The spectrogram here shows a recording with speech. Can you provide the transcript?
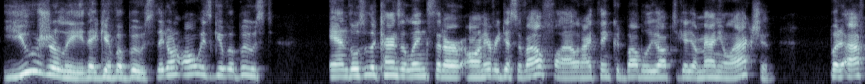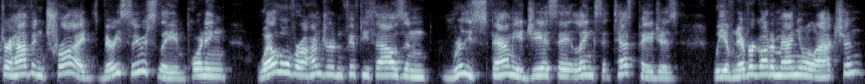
usually they give a boost. They don't always give a boost and those are the kinds of links that are on every disavow file and I think could bubble you up to get a manual action. But after having tried very seriously and pointing well over 150,000 really spammy GSA links at test pages, we have never got a manual action.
